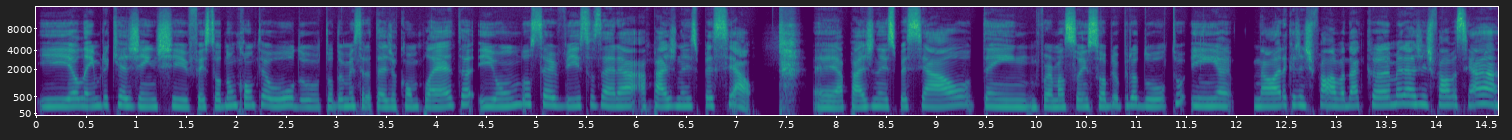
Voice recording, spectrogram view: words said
E eu lembro que a gente fez todo um conteúdo, toda uma estratégia completa, e um dos serviços era a página especial. É, a página especial tem informações sobre o produto e na hora que a gente falava da câmera, a gente falava assim: ah,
